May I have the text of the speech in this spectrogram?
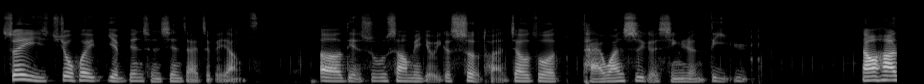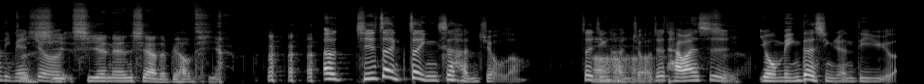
所以就会演变成现在这个样子。呃，脸书上面有一个社团叫做“台湾是个行人地狱”，然后它里面就有 C C N N 下的标题啊。呃，其实这这已经是很久了，这已经很久了，就是台湾是是有名的行人地狱了。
